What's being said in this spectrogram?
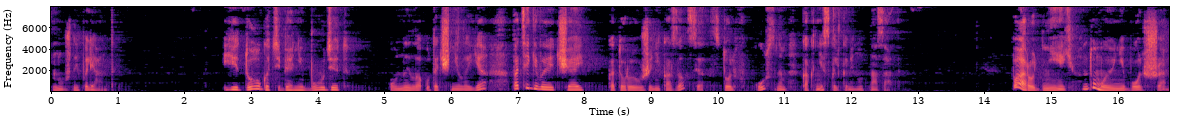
нужный фолиант. «И долго тебя не будет?» — уныло уточнила я, потягивая чай, который уже не казался столь вкусным, как несколько минут назад. «Пару дней, думаю, не больше»,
